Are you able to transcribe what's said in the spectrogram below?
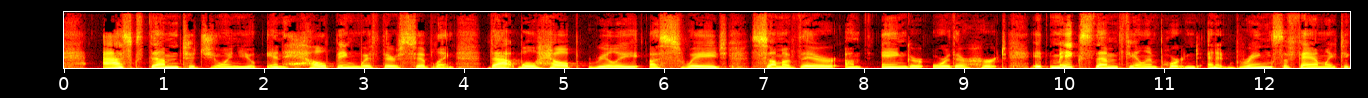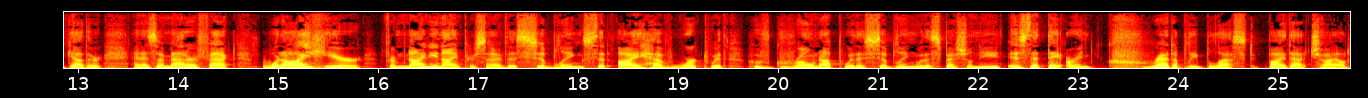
ask them to join you in helping with their sibling. That will help really assuage some of their um, anger or their hurt. It makes them feel important and it brings the family together. And as a matter of fact, what I hear from 99% of the siblings that I have worked with who've grown up with a sibling with a special need is that they are incredibly blessed by that child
